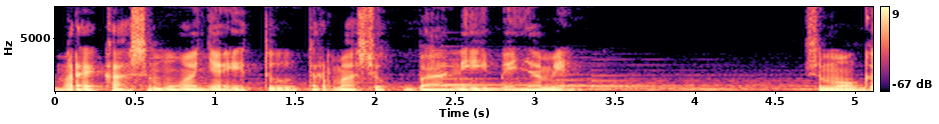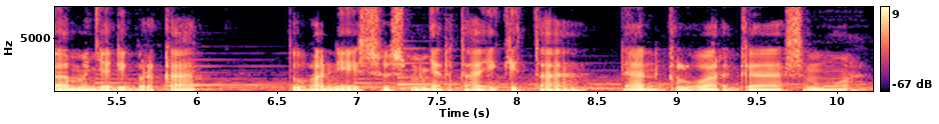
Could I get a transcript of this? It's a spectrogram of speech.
Mereka semuanya itu termasuk Bani Benyamin. Semoga menjadi berkat Tuhan Yesus menyertai kita dan keluarga semua.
